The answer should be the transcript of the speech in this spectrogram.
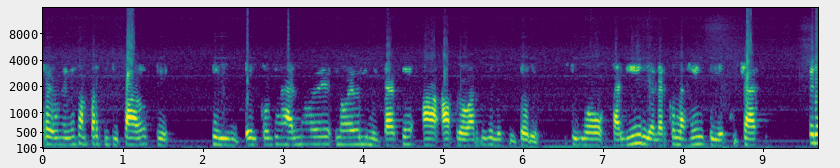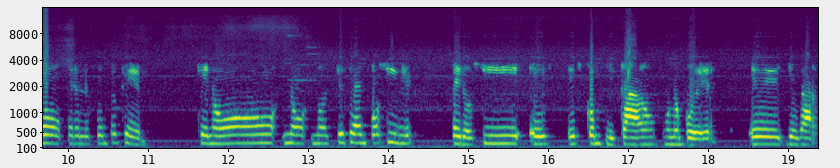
reuniones han participado, que el, el concejal no debe, no debe limitarse a, aprobar desde el escritorio, sino salir y hablar con la gente y escuchar. Pero, pero les cuento que, que no, no, no es que sea imposible, pero sí es, es complicado uno poder eh, llegar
